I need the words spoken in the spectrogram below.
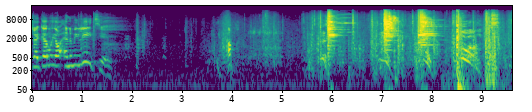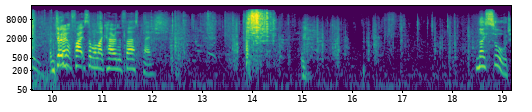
Don't go where your enemy leads you. Don't... Don't fight someone like her in the first place. Nice sword.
